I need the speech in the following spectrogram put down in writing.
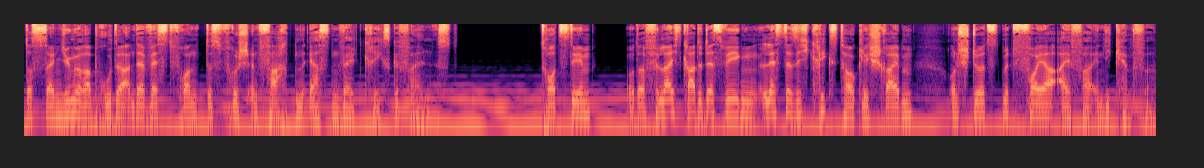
dass sein jüngerer Bruder an der Westfront des frisch entfachten Ersten Weltkriegs gefallen ist. Trotzdem, oder vielleicht gerade deswegen, lässt er sich kriegstauglich schreiben und stürzt mit Feuereifer in die Kämpfe.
